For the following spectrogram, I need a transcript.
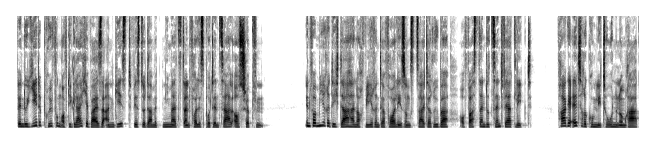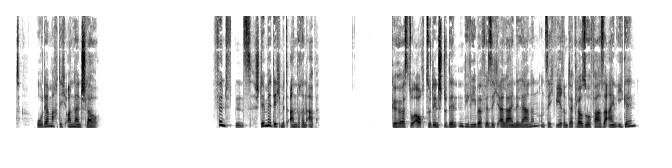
Wenn du jede Prüfung auf die gleiche Weise angehst, wirst du damit niemals dein volles Potenzial ausschöpfen. Informiere dich daher noch während der Vorlesungszeit darüber, auf was dein Dozent Wert legt. Frage ältere Kommilitonen um Rat oder mach dich online schlau. Fünftens, stimme dich mit anderen ab. Gehörst du auch zu den Studenten, die lieber für sich alleine lernen und sich während der Klausurphase einigeln?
